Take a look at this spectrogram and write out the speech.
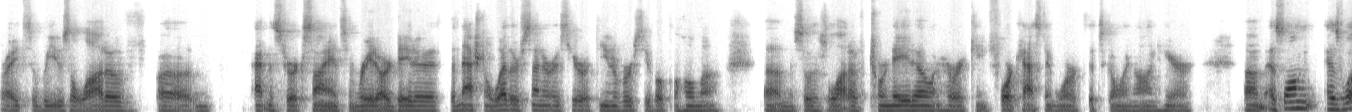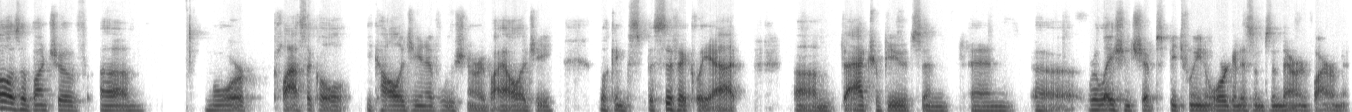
right? So we use a lot of um, atmospheric science and radar data. The National Weather Center is here at the University of Oklahoma. Um, so there's a lot of tornado and hurricane forecasting work that's going on here, um, as long as well as a bunch of um, more classical ecology and evolutionary biology, looking specifically at um, the attributes and, and uh, relationships between organisms and their environment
